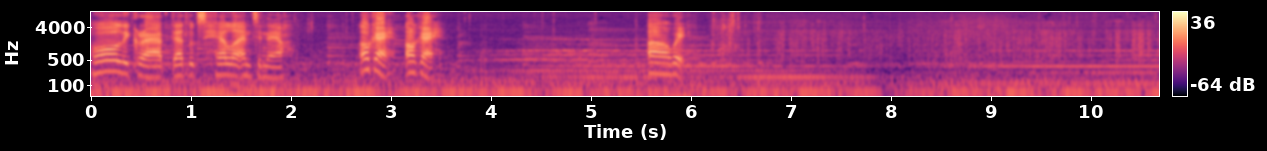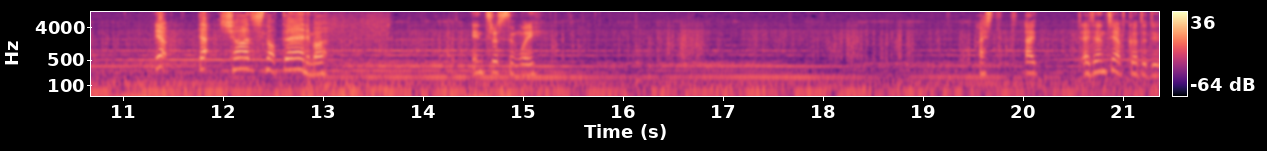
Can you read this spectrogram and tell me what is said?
Holy crap, that looks hella empty now. Okay, okay. Uh, wait. Shard is not there anymore. Interestingly. I, I, I don't think I've gone to the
